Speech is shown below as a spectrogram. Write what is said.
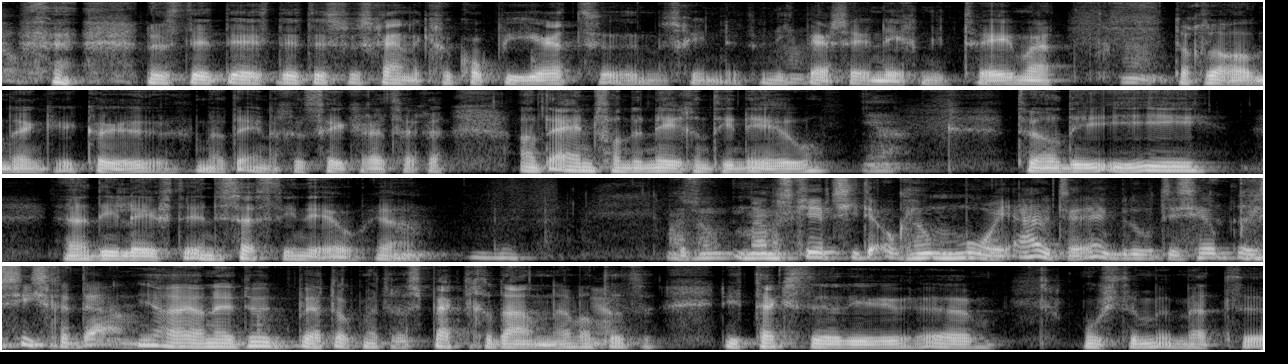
dus dit, dit, dit, is waarschijnlijk gekopieerd, uh, misschien niet per se in 1902, maar hmm. toch wel, denk ik, kun je met enige zekerheid zeggen, aan het eind van de 19e eeuw. Ja. Terwijl die II, die leefde in de 16e eeuw. Ja. Maar zo'n manuscript ziet er ook heel mooi uit, hè? Ik bedoel, het is heel precies gedaan. Ja, ja nee, het werd ook met respect gedaan, hè? Want het, die teksten die uh, moesten met, uh,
